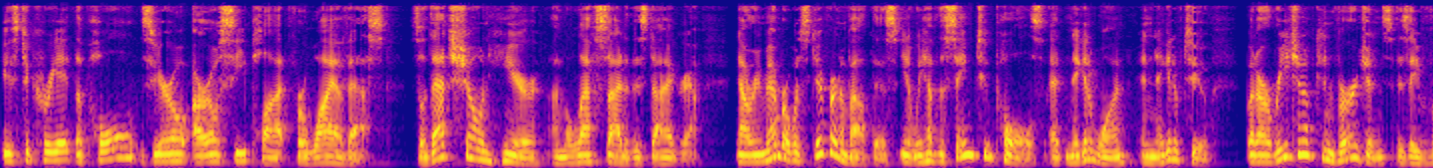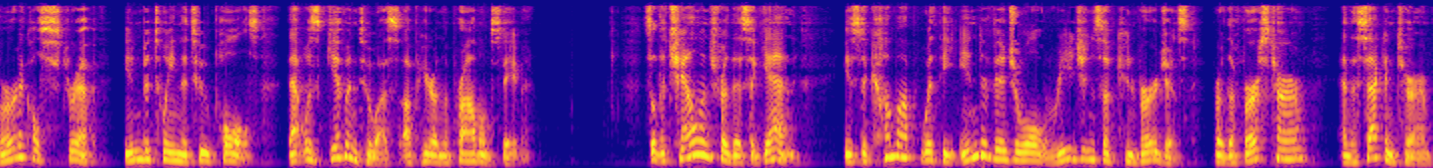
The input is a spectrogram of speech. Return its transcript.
is to create the pole zero ROC plot for y of s. So that's shown here on the left side of this diagram. Now remember what's different about this, you know, we have the same two poles at negative 1 and negative 2, but our region of convergence is a vertical strip in between the two poles. That was given to us up here in the problem statement. So the challenge for this, again, is to come up with the individual regions of convergence for the first term and the second term,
